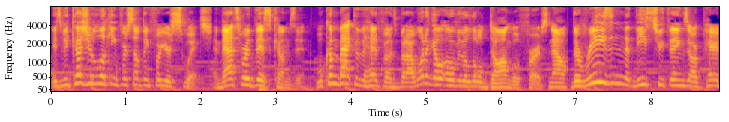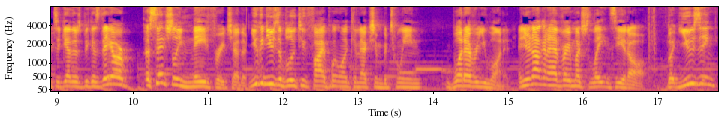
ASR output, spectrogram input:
is because you're looking for something for your Switch. And that's where this comes in. We'll come back to the headphones, but I wanna go over the little dongle first. Now, the reason that these two things are paired together is because they are essentially made for each other. You could use a Bluetooth 5.1 connection between whatever you wanted. And you're not gonna have very much latency at all. But using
